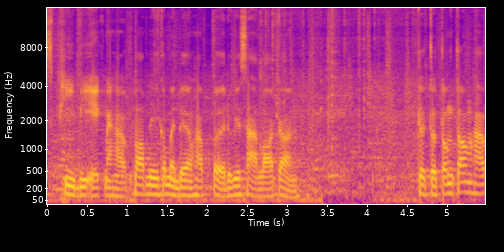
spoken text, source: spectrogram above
SPBX นะครับ รอบนี้ก็เหมือนเดิมครับ เปิดด้วยวิสาดลอสก่อนจดจดจ้องจ้องๆครับ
